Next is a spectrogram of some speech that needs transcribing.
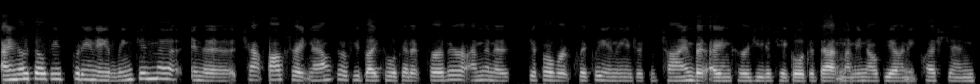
I know Sophie's putting a link in the in the chat box right now, so if you'd like to look at it further, I'm going to skip over it quickly in the interest of time, but I encourage you to take a look at that and let me know if you have any questions.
